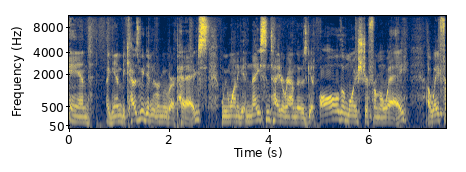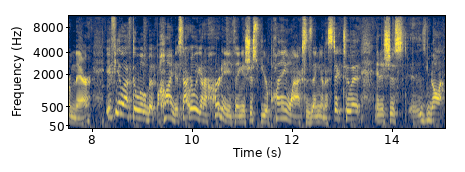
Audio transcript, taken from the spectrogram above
And Again, because we didn't remove our pegs, we want to get nice and tight around those, get all the moisture from away, away from there. If you left a little bit behind, it's not really going to hurt anything. It's just your playing wax is then going to stick to it, and it's just it's not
